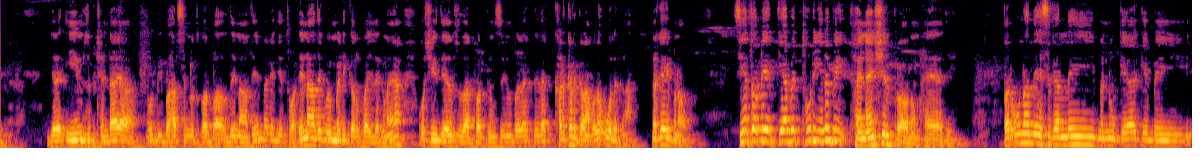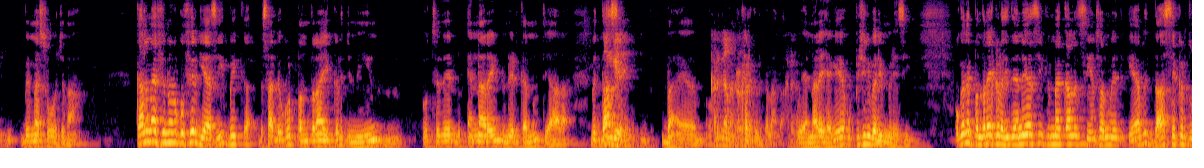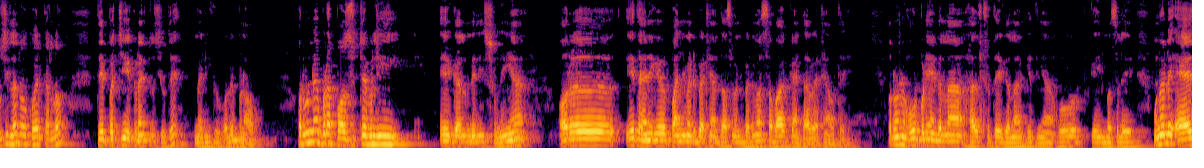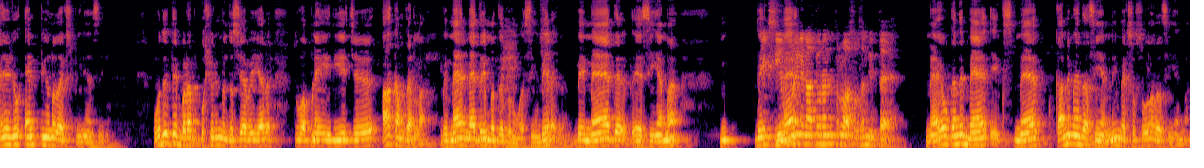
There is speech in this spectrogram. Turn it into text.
ਜਿਹੜਾ ਏਮਜ਼ ਬਠਿੰਡਾ ਆ, ਉਹ ਬੀਬਾ ਹਰਸਿਮਰਤ ਕੌਰ ਬਾਦਲ ਦੇ ਨਾਂ ਤੇ ਮੈਂ ਕਿਹਾ ਜੇ ਤੁਹਾਡੇ ਨਾਂ ਤੇ ਕੋਈ ਮੈਡੀਕਲ ਕਾਲਜ ਲੱਗਣਾ ਆ, ਉਹ ਸ਼ਹੀਦ ਆਜ਼ਮ ਸਰਦਾਰ ਫਰਕਨ ਸਿੰਘ ਵਾਲਾ ਜਿਹੜਾ ਖੜਕੜ ਕਲਾਂ ਵਾਲਾ, ਉਹ ਲੱਗਣਾ। ਮੈਂ ਕਿਹਾ ਇਹ ਬਣਾਓ। ਸੀਐਮ ਸਾਹਿਬ ਨੇ ਕਿਹਾ ਵੀ ਥੋੜੀ ਜਿਹੀ ਨਾ ਵੀ ਫਾਈਨੈਂਸ਼ੀਅਲ ਪ੍ਰੋਬਲਮ ਹੈ ਅਜੇ। ਪਰ ਉਹਨਾਂ ਨੇ ਇਸ ਗੱਲ ਲਈ ਮੈਨੂੰ ਕਿਹਾ ਕਿ ਬਈ, ਵੀ ਮੈਂ ਸੋਚਦਾ। ਕੱਲ ਮੈਂ ਫਿਰ ਉਹਨਾਂ ਕੋਲ ਫਿਰ ਗਿਆ ਸੀ ਵੀ ਕ- ਸਾਡੇ ਕੋਲ 15 ਏਕੜ ਜ਼ਮੀਨ ਉੱਥੇ ਦੇ ਐਨ ਆਰ ਆਈ ਡੋਨੇਟ ਕਰਨ ਨੂੰ ਤਿਆਰ ਆ। ਵੀ 10 ਬੰਗੇ ਖੜਗਲ ਖੜਕੜ ਕਲਾਂ ਦਾ। ਕੋਈ ਐਨ ਆਰ ਆਈ ਹੈਗੇ ਉਹ ਪਿਛਲੀ ਵਾਰੀ ਮਿਲੇ ਸੀ। ਉਹ ਕਹਿੰਦੇ 15 ਏਕੜ ਅਸੀਂ ਦੇਣੇ ਅਸੀਂ ਫਿਰ ਮੈਂ ਕੱਲ ਸੀਐਮ ਸਾਹਿਬ ਨੂੰ ਇਹ ਕਿਹਾ ਵੀ 10 ਏਕੜ ਤੁਸੀਂ ਲੈ ਲਓ ਅਕਵਾਇਰ ਕਰ ਲਓ ਤੇ 25 ਏਕੜਾਂ ਤੁਸੀਂ ਉੱਥੇ ਮੈਡੀਕਲ ਕਾਲਜ ਬਣਾਓ। ਔਰ ਉਹਨੇ ਬੜਾ ਪੋਜ਼ਿਟਿਵਲੀ ਇਹ ਗੱਲ ਮੇਰੀ ਸੁਣੀ ਆ। ਔਰ ਇਹ ਤਾਂ ਹੈ ਨਹੀਂ ਕਿ 5 ਮਿੰਟ ਬੈਠੇ ਹਾਂ 10 ਮਿੰਟ ਬੈਠੇ ਮੈਂ ਸਵਾ ਘੰਟਾ ਬੈਠਿਆ ਉੱਥੇ। ਔਰ ਉਹਨਾਂ ਨੇ ਹੋਰ ਬੜੀਆਂ ਗੱਲਾਂ ਹੈਲਥ ਤੇ ਗੱਲਾਂ ਕੀਤੀਆਂ ਹੋਰ ਕਈ ਮਸਲੇ। ਉਹਨਾਂ ਨੇ ਐਜ਼ ਏ ਜੋ ਐਮਪੀ ਉਹਨਾਂ ਦਾ ਐਕਸਪੀਰੀਅੰਸ ਸੀ। ਉਹਦੇ ਤੇ ਬੜਾ ਕੁਛ ਉਹਨੇ ਮੈਨੂੰ ਦੱਸਿਆ ਵੀ ਯਾਰ ਤੂੰ ਆਪਣੇ ਏਰੀਏ 'ਚ ਆਹ ਕੰਮ ਕਰ ਲਾ। ਵੀ ਮੈਂ ਮੈਂ ਤੇਰੀ ਮਦਦ ਕਰੂੰਗਾ ਸੀ। ਵੀ ਮੈਂ ਤੇ ਸੀਐਮ ਆ। ਵੀ ਇੱਕ ਸੀਐਮ ਹੋਣ ਦੇ ਨਾਤੇ ਉਹਨਾਂ ਨੇ ਤੁਹਾਨੂੰ ਆਸ਼ਵਾਸਨ ਦਿੱਤਾ ਹੈ। ਮੈਂ ਉਹ ਕਹਿੰਦੇ ਮੈਂ ਇੱਕ ਮੈਂ 91 ਦਾ ਸੀਐਮ ਨਹੀਂ ਮੈਂ 116 ਦਾ ਸੀਐਮ ਆ।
